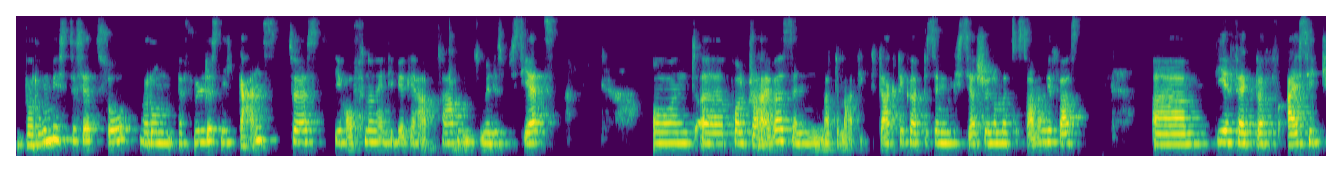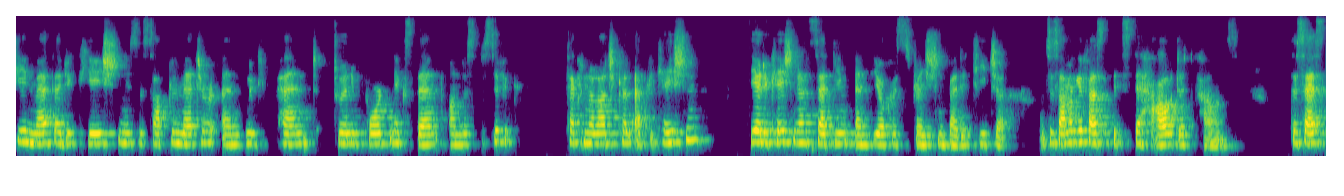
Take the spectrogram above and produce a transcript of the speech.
warum ist das jetzt so? Warum erfüllt das nicht ganz zuerst die Hoffnungen, die wir gehabt haben, zumindest bis jetzt? Und äh, Paul Drivers, ein Mathematikdidaktiker, hat das eigentlich sehr schön einmal zusammengefasst. Um, the effect of ICT in math education is a subtle matter and will depend to an important extent on the specific technological application, the educational setting and the orchestration by the teacher. Und zusammengefasst, it's the how that counts. Das heißt,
